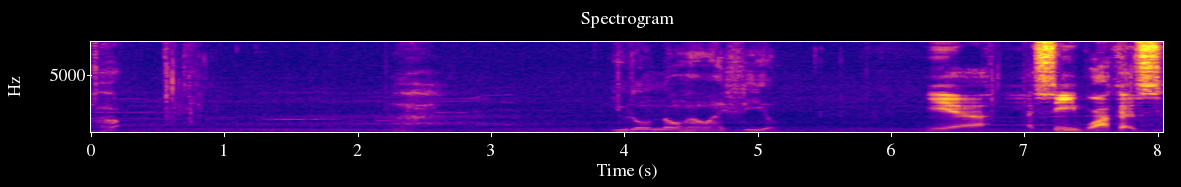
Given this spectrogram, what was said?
Huh? You don't know how I feel. Yeah, I see Wakka's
